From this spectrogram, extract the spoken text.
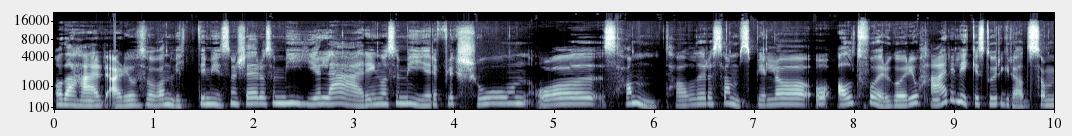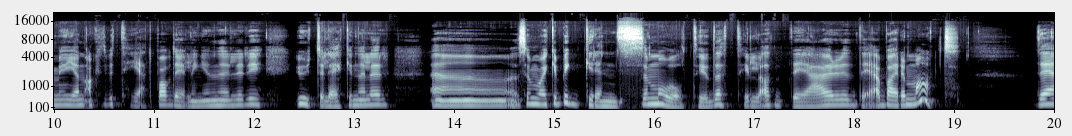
Og det her er det jo så vanvittig mye som skjer, og så mye læring og så mye refleksjon og samtaler og samspill, og, og alt foregår jo her i like stor grad som i en aktivitet på avdelingen eller i uteleken eller eh, Så vi må ikke begrense måltidet til at det er, det er bare mat. Det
